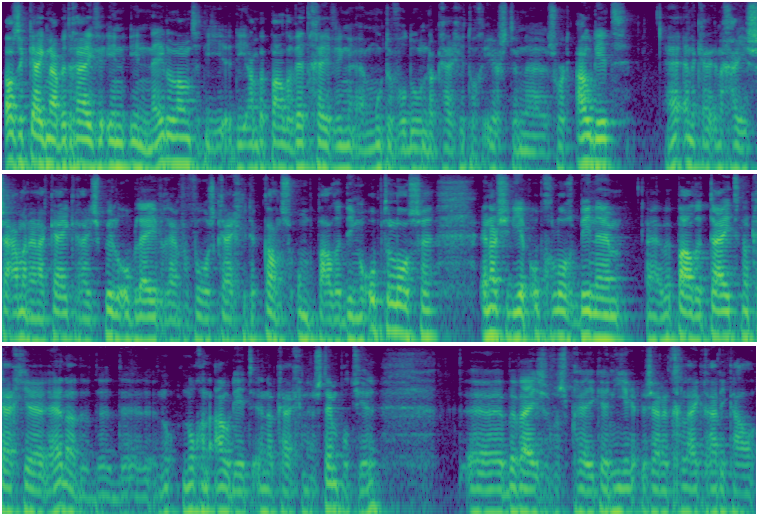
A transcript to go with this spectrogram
als ik kijk naar bedrijven in, in Nederland die, die aan bepaalde wetgeving moeten voldoen, dan krijg je toch eerst een soort audit. En, dan ga je samen daarnaar kijken, ga je spullen opleveren en vervolgens krijg je de kans om bepaalde dingen op te lossen. En als je die hebt opgelost binnen uh, een bepaalde tijd, dan krijg je nou, de, de, de, nog een audit en dan krijg je een stempeltje. bij wijze van spreken. En hier zijn het gelijk radicaal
